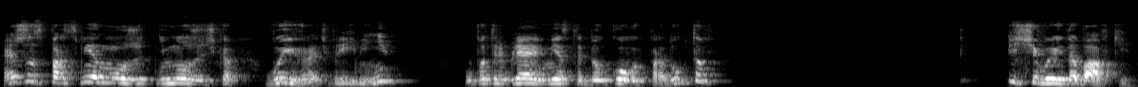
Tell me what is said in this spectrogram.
Конечно, спортсмен может немножечко выиграть времени. Употребляя вместо белковых продуктов пищевые добавки.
